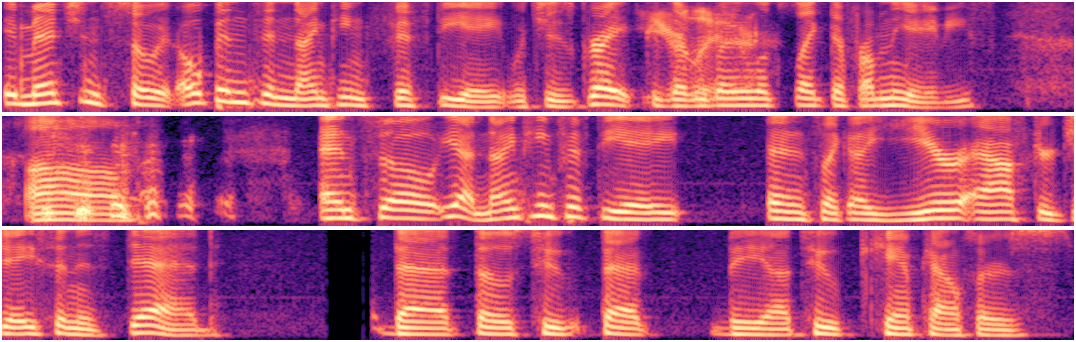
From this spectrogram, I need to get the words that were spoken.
it mentions so it opens in 1958 which is great because everybody later. looks like they're from the 80s um and so yeah 1958 and it's like a year after jason is dead that those two that the uh, two camp counselors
